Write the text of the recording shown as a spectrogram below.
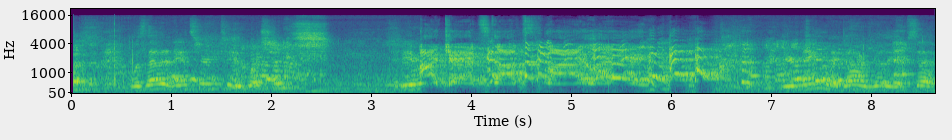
Was that an answer to the question? Have you ever? I can't stop smiling! You're making my dog really upset.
